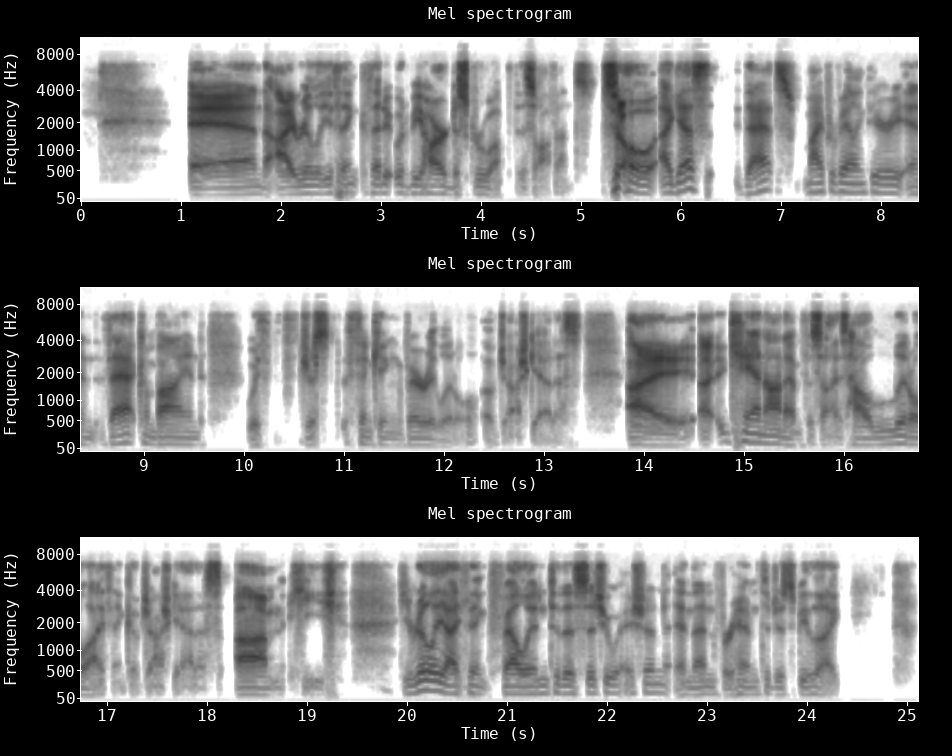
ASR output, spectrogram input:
And I really think that it would be hard to screw up this offense. So I guess that's my prevailing theory, and that combined with just thinking very little of Josh Gattis, I, I, cannot emphasize how little I think of Josh Gattis. Um, he he really I think fell into this situation, and then for him to just be like,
